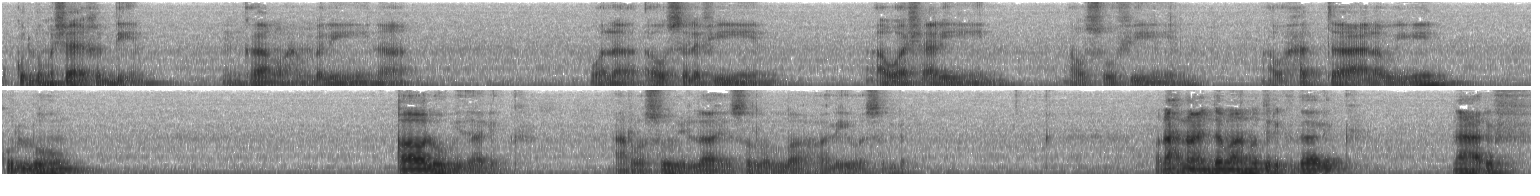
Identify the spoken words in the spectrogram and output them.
وكل مشايخ الدين إن كانوا حنبليين ولا أو سلفيين أو أشعريين أو صوفيين أو حتى علويين كلهم قالوا بذلك عن رسول الله صلى الله عليه وسلم. ونحن عندما ندرك ذلك نعرف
